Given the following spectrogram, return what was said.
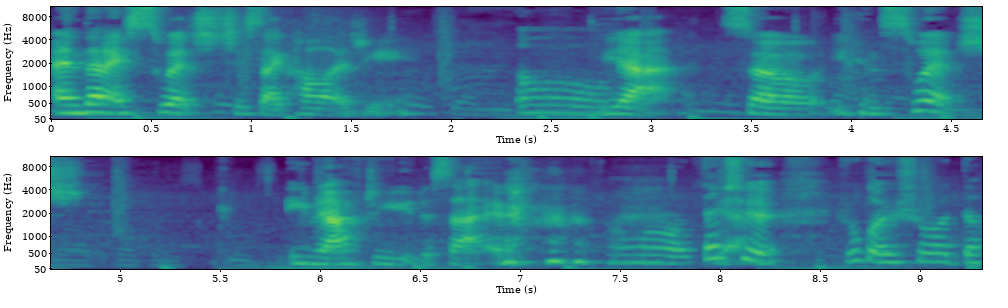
and then I switched to psychology. Oh. Yeah. So you can switch even after you decide. 哦，但是如果是说 the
